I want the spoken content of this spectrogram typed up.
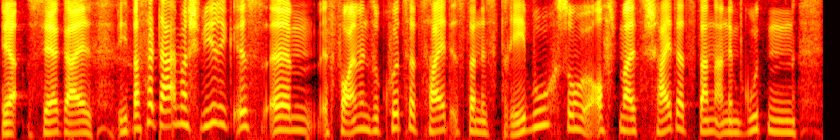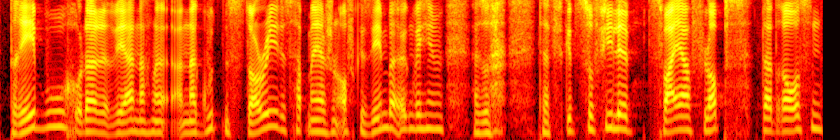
Ja, sehr geil. Was halt da immer schwierig ist, ähm, vor allem in so kurzer Zeit, ist dann das Drehbuch. So oftmals scheitert es dann an einem guten Drehbuch oder ja, nach einer, an einer guten Story. Das hat man ja schon oft gesehen bei irgendwelchen. Also da gibt es so viele Zweier-Flops da draußen.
